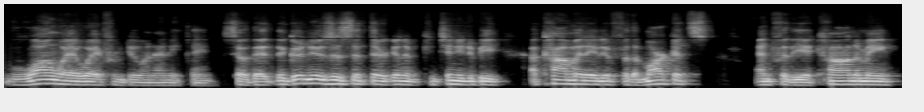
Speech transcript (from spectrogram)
long way away from doing anything. So the, the good news is that they're going to continue to be accommodative for the markets and for the economy,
